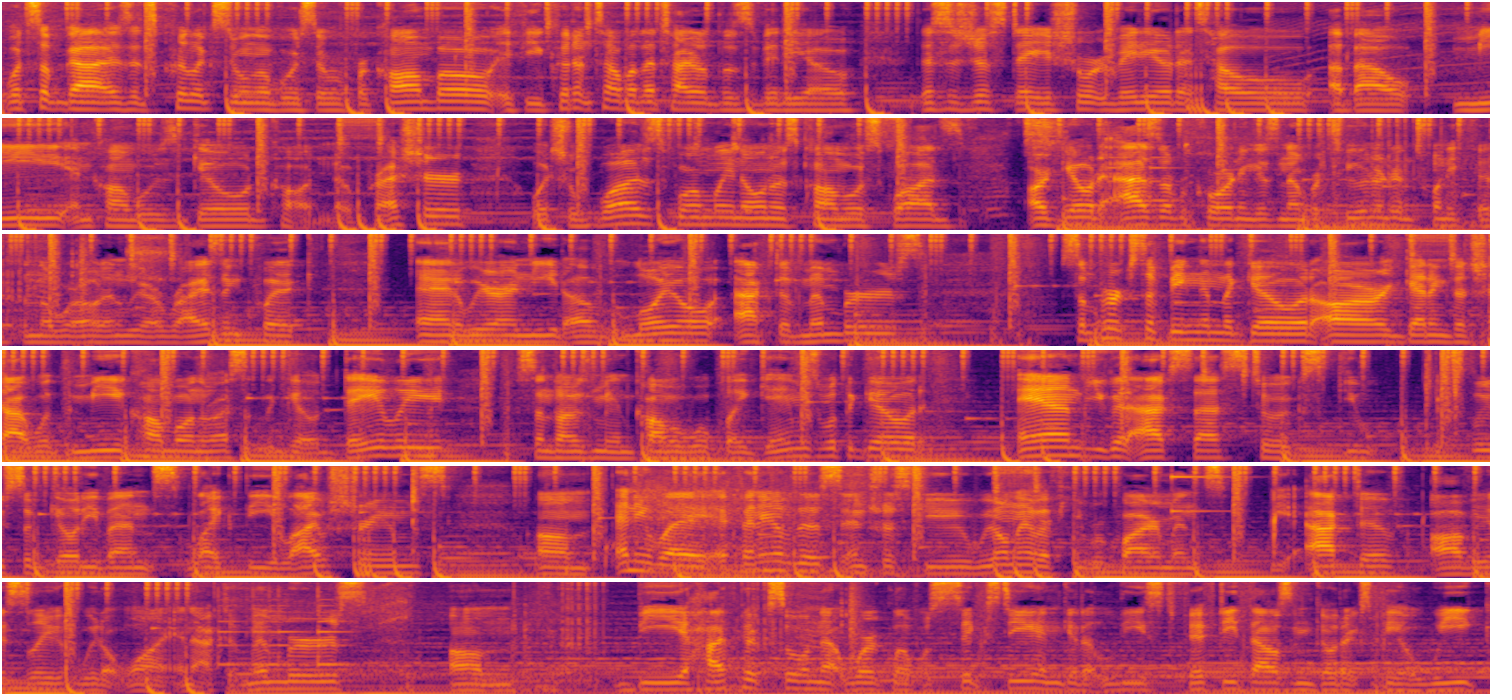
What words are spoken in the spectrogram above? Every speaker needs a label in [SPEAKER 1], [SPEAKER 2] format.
[SPEAKER 1] What's up guys, it's Krillix doing a voiceover for Combo. If you couldn't tell by the title of this video, this is just a short video to tell about me and Combo's guild called No Pressure, which was formerly known as Combo Squad. Our guild as of recording is number 225th in the world and we are rising quick and we are in need of loyal, active members. Some perks of being in the guild are getting to chat with me, Combo, and the rest of the guild daily. Sometimes me and Combo will play games with the guild, and you get access to exclusive guild events like the live streams. Um, anyway, if any of this interests you, we only have a few requirements. Be active, obviously, we don't want inactive members. Um, be Hypixel Network level 60 and get at least 50,000 guild XP a week.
